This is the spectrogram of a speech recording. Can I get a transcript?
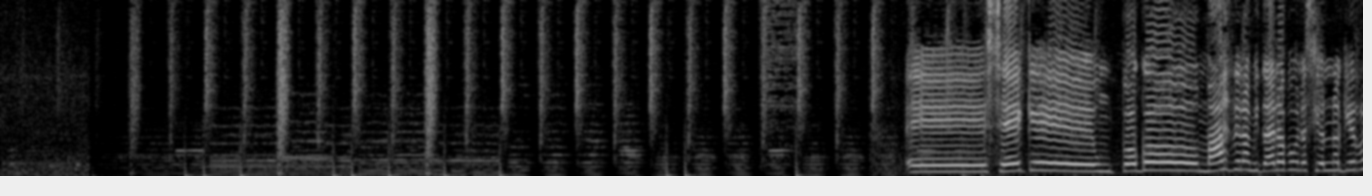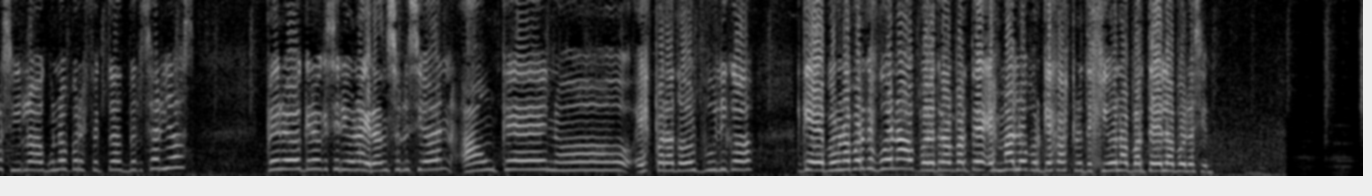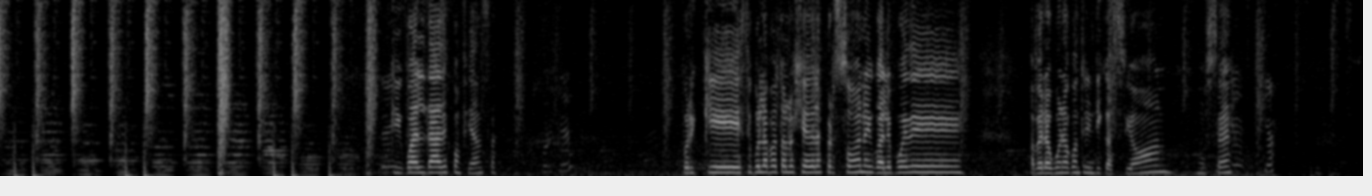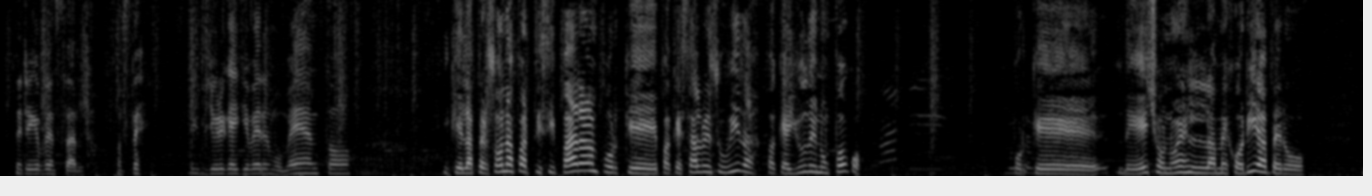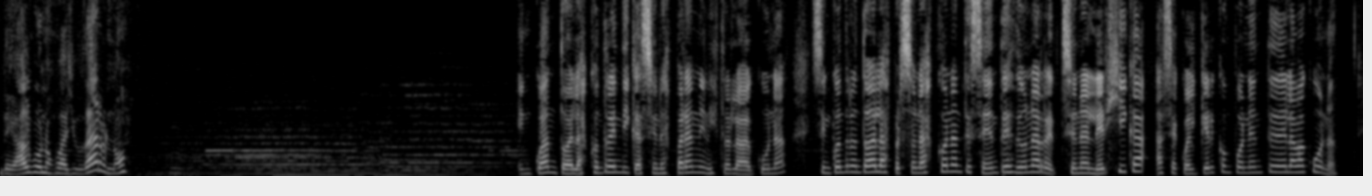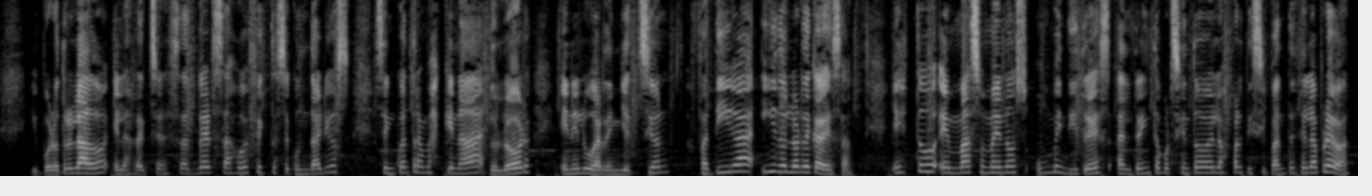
Sé que un poco más de la mitad de la población no quiere recibir la vacuna por efectos adversarios, pero creo que sería una gran solución, aunque no es para todo el público, que por una parte es bueno, por otra parte es malo porque dejas protegido una parte de la población. que igual da desconfianza. ¿Por qué? Porque según la patología de las personas, igual le puede haber alguna contraindicación, no sé. Tendría que pensarlo, no sé. Yo creo que hay que ver el momento. y que las personas participaran porque para que salven su vida, para que ayuden un poco. Porque de hecho no es la mejoría, pero de algo nos va a ayudar, ¿no? En cuanto a las contraindicaciones para administrar la vacuna, se encuentran todas las personas con antecedentes de una reacción alérgica hacia cualquier componente de la vacuna. Y por otro lado, en las reacciones adversas o efectos secundarios se encuentra más que nada dolor en el lugar de inyección, fatiga y dolor de cabeza. Esto en más o menos un 23 al 30% de los participantes de la prueba.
